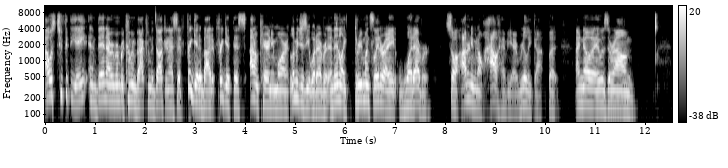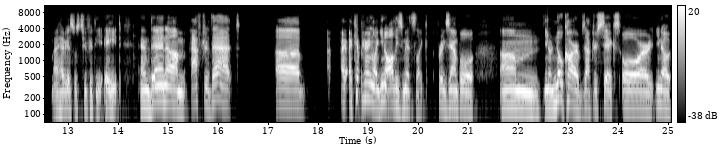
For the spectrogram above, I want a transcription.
I was 258 and then I remember coming back from the doctor and I said, "Forget about it. Forget this. I don't care anymore. Let me just eat whatever." And then like 3 months later I ate whatever. So I don't even know how heavy I really got, but I know it was around my heaviest was 258. And then um after that uh I, I kept hearing like, you know, all these myths like for example, um, you know, no carbs after six, or you know,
